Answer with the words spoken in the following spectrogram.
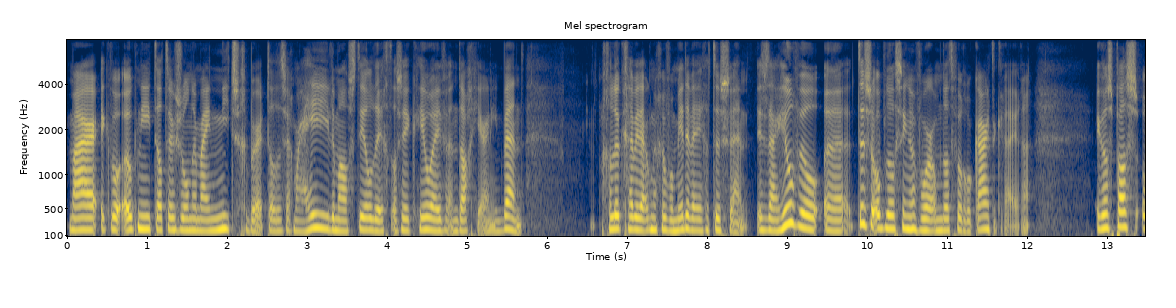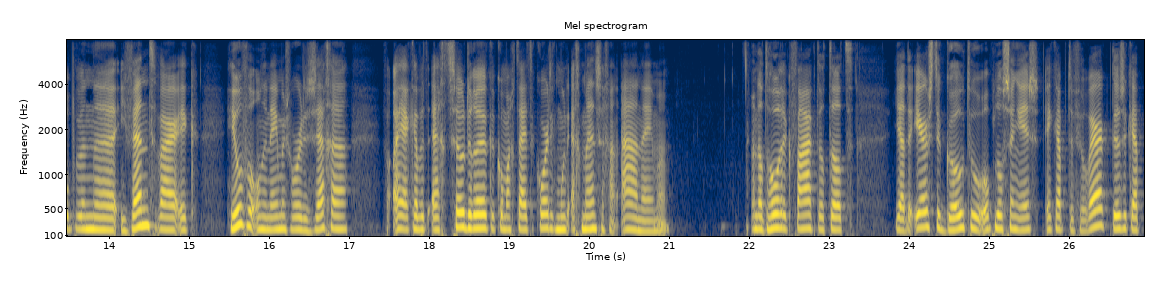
Maar ik wil ook niet dat er zonder mij niets gebeurt. Dat het zeg maar helemaal stil ligt als ik heel even een dagje er niet ben. Gelukkig heb je daar ook nog heel veel middenwegen tussen. En is daar heel veel uh, tussenoplossingen voor om dat voor elkaar te krijgen. Ik was pas op een uh, event waar ik heel veel ondernemers hoorde zeggen: van, Oh ja, ik heb het echt zo druk, ik kom echt tijd tekort, ik moet echt mensen gaan aannemen. En dat hoor ik vaak dat dat ja, de eerste go-to oplossing is: ik heb te veel werk, dus ik heb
